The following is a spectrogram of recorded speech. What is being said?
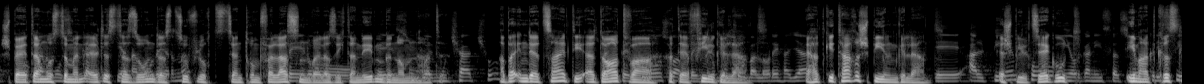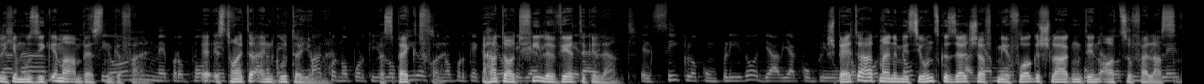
Später musste mein ältester Sohn das Zufluchtszentrum verlassen, weil er sich daneben benommen hatte. Aber in der Zeit, die er dort war, hat er viel gelernt. Er hat Gitarre spielen gelernt. Eh, er spielt sehr gut. Ihm hat christliche Musik immer am besten gefallen. Er ist heute ein guter Junge, respektvoll. Er hat dort viele Werte gelernt. Später hat meine Missionsgesellschaft mir vorgeschlagen, den den Ort zu verlassen.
